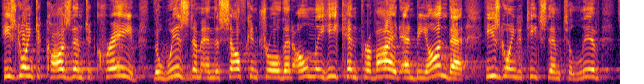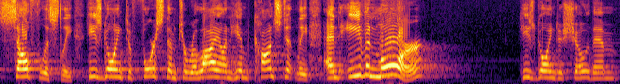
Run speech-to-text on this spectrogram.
He's going to cause them to crave the wisdom and the self control that only He can provide. And beyond that, He's going to teach them to live selflessly. He's going to force them to rely on Him constantly. And even more, He's going to show them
